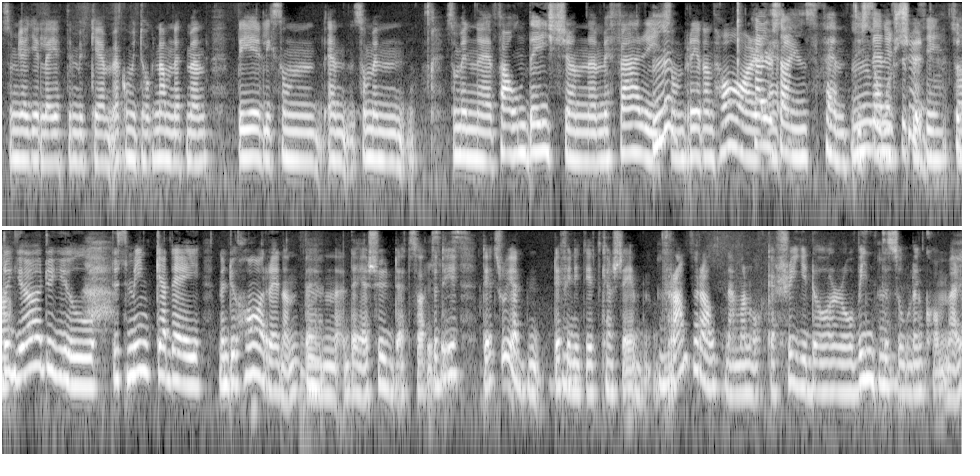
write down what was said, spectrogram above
som jag gillar jättemycket, jag kommer inte ihåg namnet, men det är liksom en, som, en, som en eh, foundation med färg som redan har Mm. Color eh, Science. 50 Mm, solskydd. Så Ja. då gör du ju, du sminkar dig men du har redan den, det skyddet. Så det, Mm. Mm. det tror jag definitivt kanske är framförallt när man åker skidor och vintersolen Mm. kommer.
